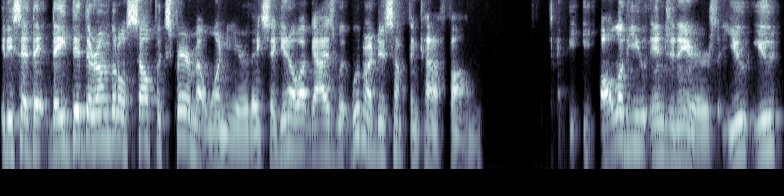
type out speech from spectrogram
And he said they, they did their own little self experiment one year. They said, you know what, guys, we, we want to do something kind of fun. All of you engineers, you you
